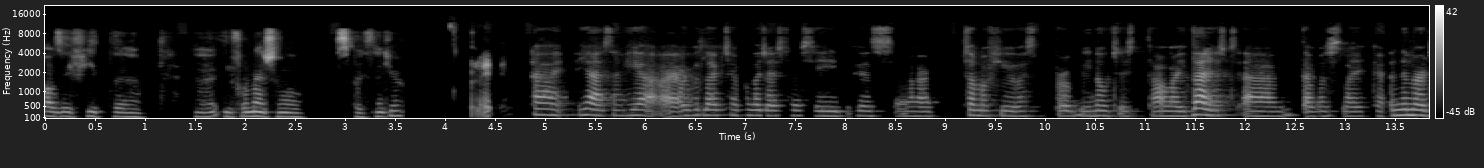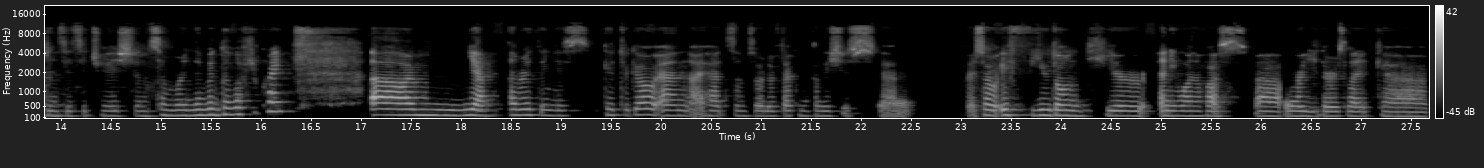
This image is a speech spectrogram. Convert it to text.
how they fit informational space. Thank you. Uh, yes, I'm here. I would like to apologize firstly because uh, some of you has probably noticed how I vanished. Um, that was like an emergency situation somewhere in the middle of Ukraine. Um, yeah, everything is good to go, and I had some sort of technical issues. Uh, so if you don't hear any one of us, uh, or there's like uh,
